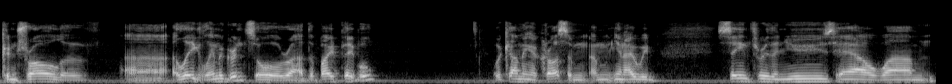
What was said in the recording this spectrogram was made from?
control of uh, illegal immigrants or uh, the boat people were coming across. And, and, you know, we'd seen through the news how um,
